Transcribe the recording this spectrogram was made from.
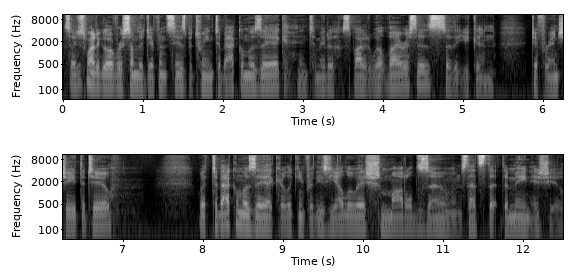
So I just wanted to go over some of the differences between tobacco mosaic and tomato spotted wilt viruses so that you can differentiate the two. With tobacco mosaic, you're looking for these yellowish mottled zones. That's the, the main issue.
